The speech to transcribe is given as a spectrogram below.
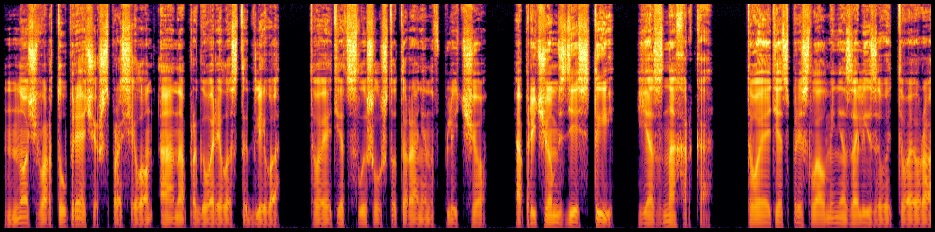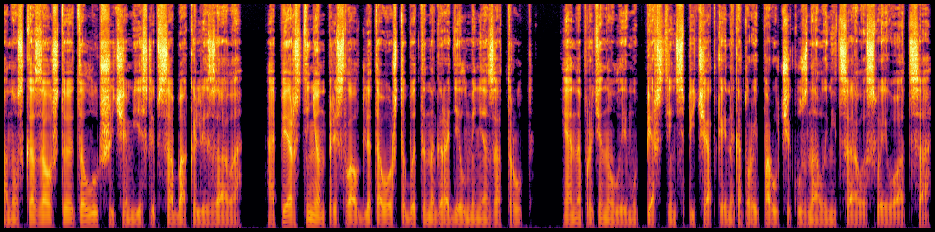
ночь во рту прячешь?» — спросил он, а она проговорила стыдливо. «Твой отец слышал, что ты ранен в плечо. А при чем здесь ты? Я знахарка. Твой отец прислал меня зализывать твою рану, сказал, что это лучше, чем если б собака лизала. А перстень он прислал для того, чтобы ты наградил меня за труд». И она протянула ему перстень с печаткой, на которой поручик узнал инициалы своего отца.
